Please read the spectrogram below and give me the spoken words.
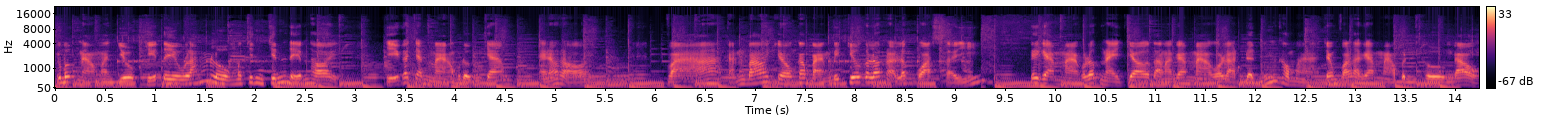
Cái bước nào mà vượt chỉ tiêu lắm luôn mới 99 điểm thôi. Chỉ có tranh màu mới được trăm, thầy nói rồi. Và cảnh báo cho các bạn biết trước cái lớp này lớp quả sĩ. Cái gam màu của lớp này chơi toàn là gam màu gọi là đỉnh không à chứ không phải là gam màu bình thường đâu.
